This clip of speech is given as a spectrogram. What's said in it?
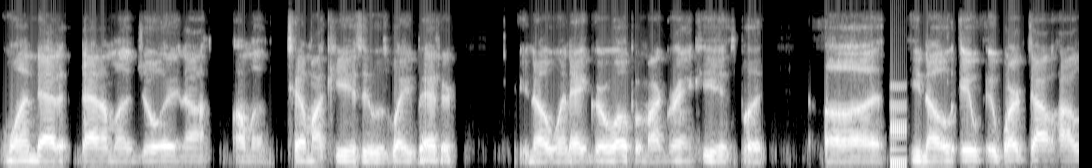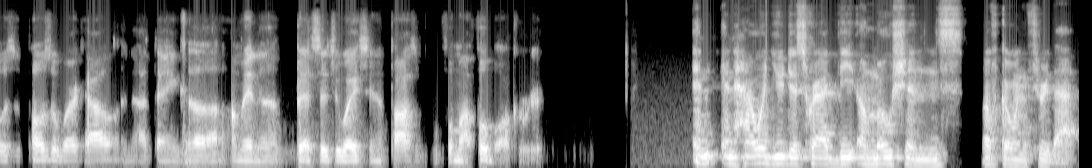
one that that I'm gonna enjoy, and I, I'm gonna tell my kids it was way better, you know, when they grow up or my grandkids. But uh, you know, it, it worked out how it was supposed to work out, and I think uh, I'm in the best situation possible for my football career. And and how would you describe the emotions of going through that?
